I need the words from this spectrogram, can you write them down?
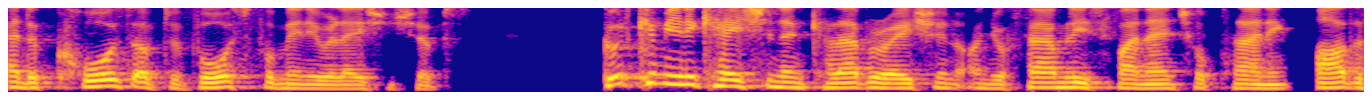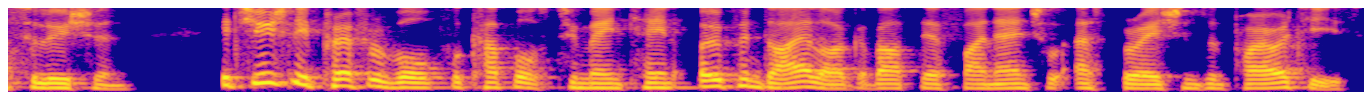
and a cause of divorce for many relationships. Good communication and collaboration on your family's financial planning are the solution. It's usually preferable for couples to maintain open dialogue about their financial aspirations and priorities.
